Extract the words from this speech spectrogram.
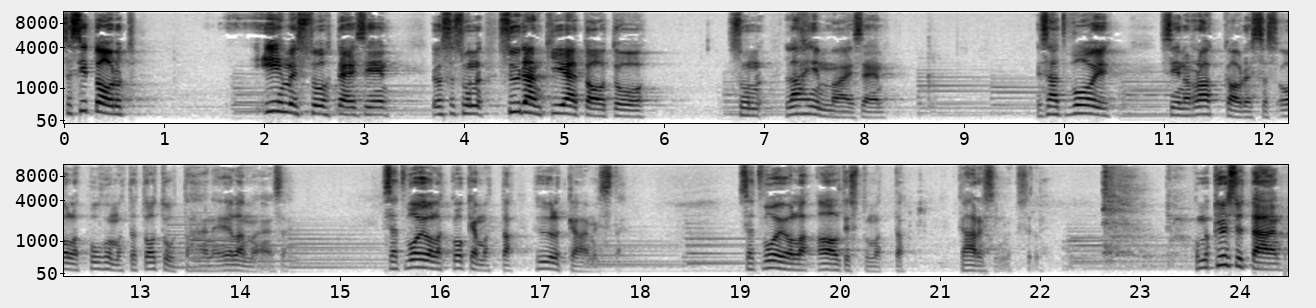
Sä sitoudut ihmissuhteisiin, jossa sun sydän kietoutuu sun lähimmäiseen. Ja sä et voi siinä rakkaudessa olla puhumatta totuutta hänen elämäänsä. Sä et voi olla kokematta hylkäämistä. Sä et voi olla altistumatta kärsimykselle. Kun me kysytään,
